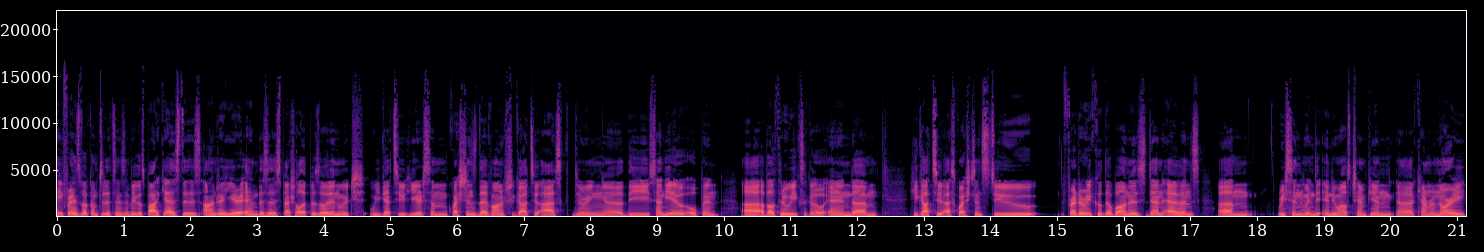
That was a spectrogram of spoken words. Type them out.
Hey friends, welcome to the Tins and Bagels podcast. This is Andre here, and this is a special episode in which we get to hear some questions that Vansh got to ask during uh, the San Diego Open uh, about three weeks ago, and um, he got to ask questions to Federico Delbonis, Dan Evans, um, recent Indian Wells champion uh, Cameron Norrie,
